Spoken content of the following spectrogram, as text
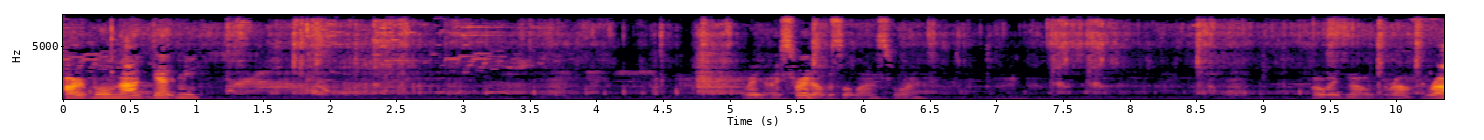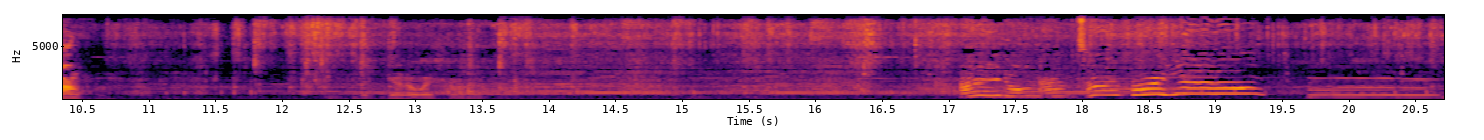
Cart will not get me. Wait, I swear that was the last one. Oh wait, no, wrong, wrong. Get away from me. I don't have time for you. Hmm.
